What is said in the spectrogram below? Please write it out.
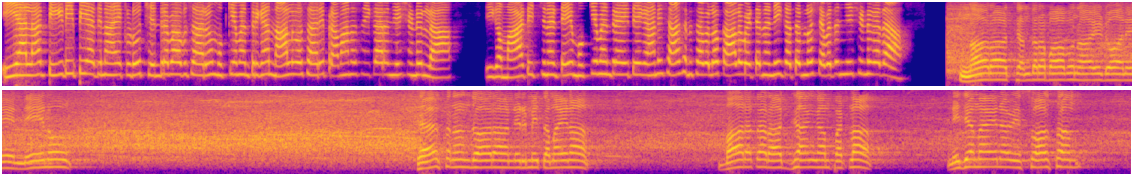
ఇవాళ టీడీపీ అధినాయకుడు చంద్రబాబు సారు ముఖ్యమంత్రిగా నాలుగోసారి ప్రమాణ స్వీకారం చేసిండుల్లా. ఇక మాట ఇచ్చినట్టే ముఖ్యమంత్రి అయితే గాని శాసనసభలో కాలు పెట్టనని గతంలో శపథం చేసిండు కదా నారా చంద్రబాబు నాయుడు అనే నేను శాసనం ద్వారా నిర్మితమైన భారత రాజ్యాంగం పట్ల నిజమైన విశ్వాసం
